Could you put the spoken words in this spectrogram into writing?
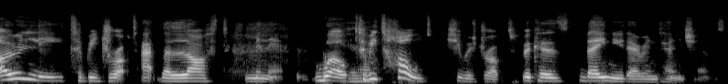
only to be dropped at the last minute. Well, yeah. to be told she was dropped because they knew their intentions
